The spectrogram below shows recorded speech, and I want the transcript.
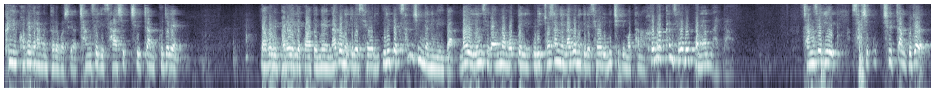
그의 고백을 한번 들어보세요. 창세기 47장 9절에 야곱이 바로에게 과되 내 나그네 길의 세월이 130년이니이다. 나의 연세가 얼마 못되니 우리 조상의 나그네 길의 세월이 미치지 못하나 험악한 세월을 보내었나이다. 창세기 47장 9절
